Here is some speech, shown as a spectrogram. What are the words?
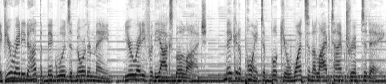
If you're ready to hunt the big woods of northern Maine, you're ready for the Oxbow Lodge. Make it a point to book your once in a lifetime trip today.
